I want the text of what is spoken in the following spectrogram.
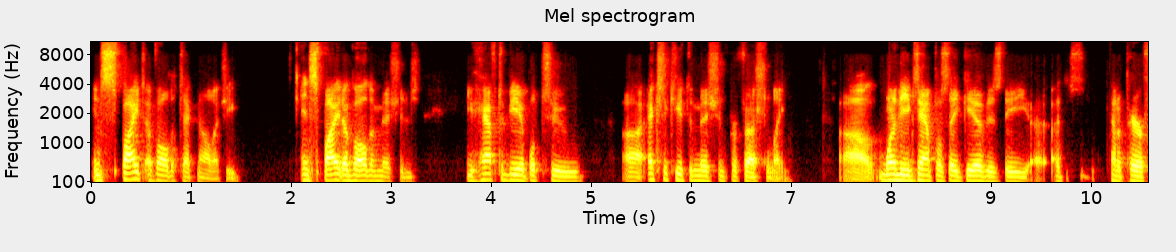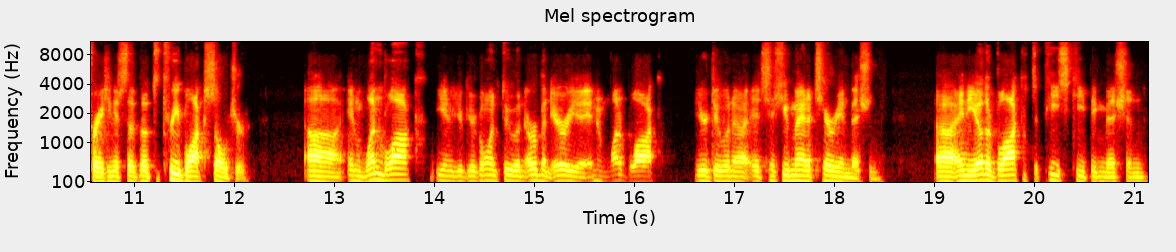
In spite of all the technology, in spite of all the missions, you have to be able to uh, execute the mission professionally. Uh, one of the examples they give is the uh, kind of paraphrasing. It's the, the three block soldier. Uh, in one block, you know, you're, you're, going through an urban area, and in one block, you're doing a it's a humanitarian mission. Uh, in the other block, it's a peacekeeping mission.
